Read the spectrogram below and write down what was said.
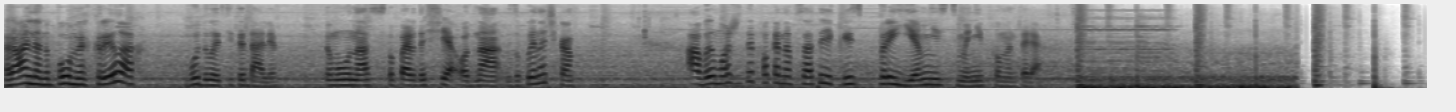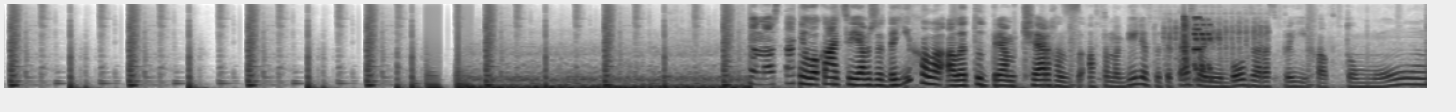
реально на повних крилах буду летіти далі. Тому у нас попереду ще одна зупиночка. А ви можете поки написати якусь приємність мені в коментарях. На останню локацію я вже доїхала, але тут прям черга з автомобілів. Тут і Тесла, і Болт зараз приїхав. Тому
